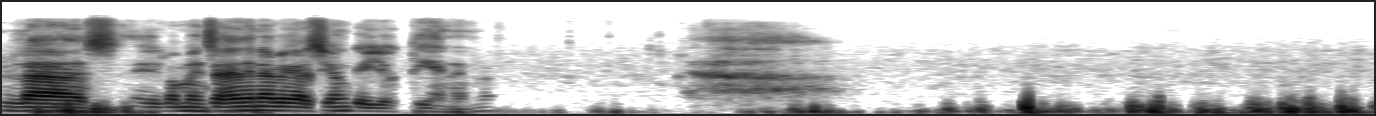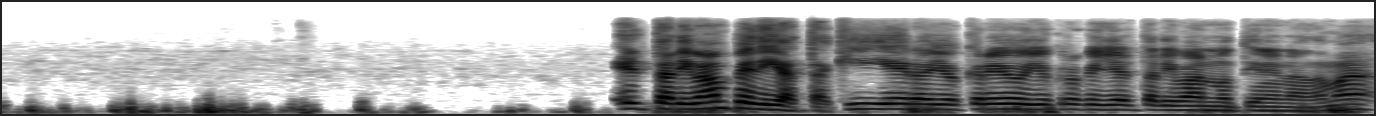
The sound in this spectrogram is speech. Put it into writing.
eh, los mensajes de navegación que ellos tienen? ¿no? El talibán pedía hasta aquí, era yo creo, yo creo que ya el talibán no tiene nada más.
